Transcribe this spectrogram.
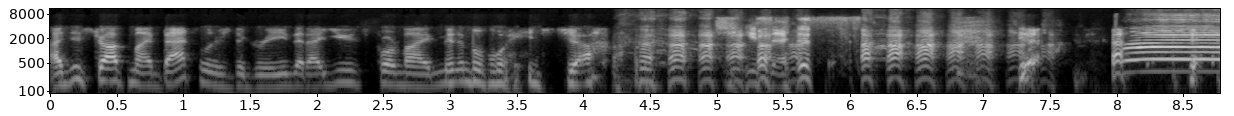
I just dropped my bachelor's degree that I used for my minimum wage job. Jesus. oh,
